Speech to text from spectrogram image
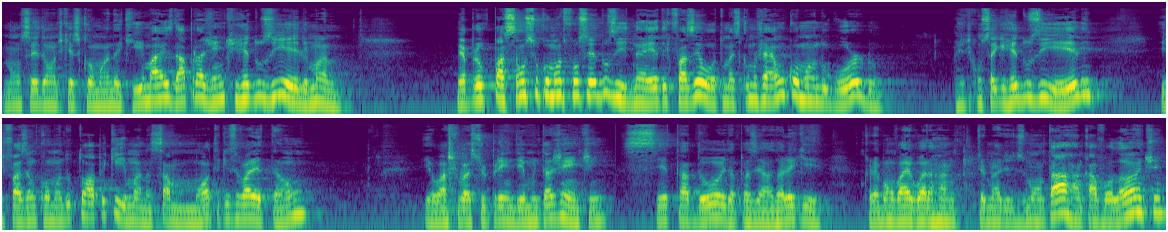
Não sei de onde que é esse comando aqui, mas dá pra gente reduzir ele, mano. Minha preocupação é se o comando fosse reduzido, né? Ia ter que fazer outro. Mas como já é um comando gordo, a gente consegue reduzir ele e fazer um comando top aqui, mano. Essa moto aqui, esse varetão, eu acho que vai surpreender muita gente, hein? Você tá doido, rapaziada? Olha aqui. O Clebão vai agora terminar de desmontar, arrancar volante,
